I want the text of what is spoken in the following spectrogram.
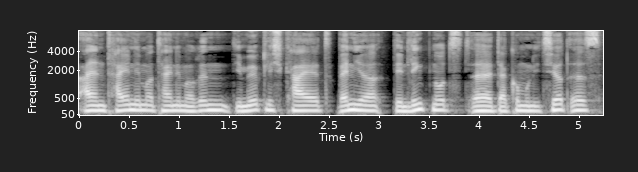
allen Teilnehmer, Teilnehmerinnen die Möglichkeit, wenn ihr den Link nutzt, äh, der kommuniziert ist,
